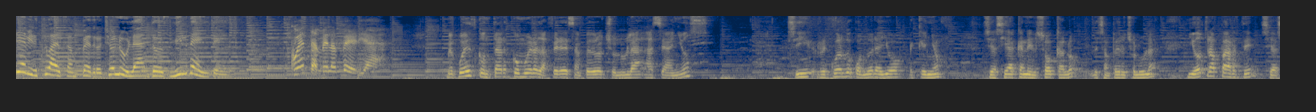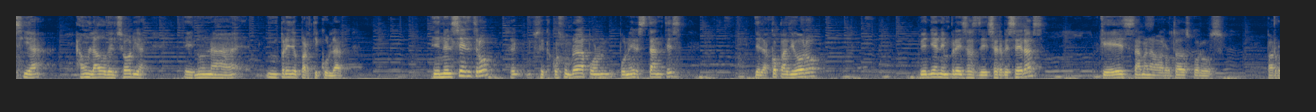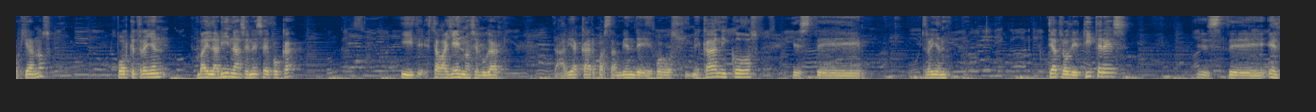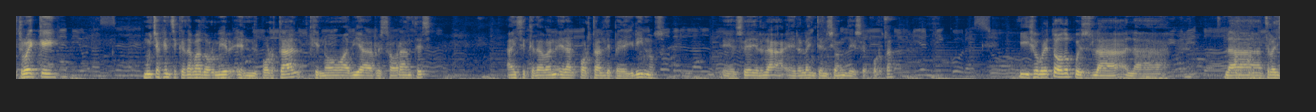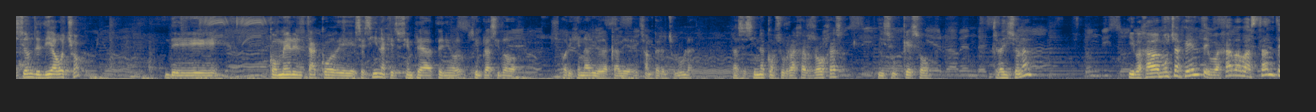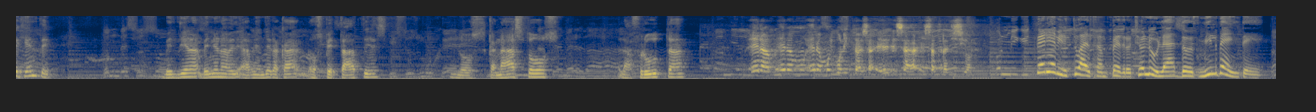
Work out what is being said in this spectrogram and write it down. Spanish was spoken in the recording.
Feria Virtual San Pedro Cholula 2020. Cuéntame la feria. ¿Me puedes contar cómo era la Feria de San Pedro Cholula hace años? Sí, recuerdo cuando era yo pequeño, se hacía acá en el Zócalo de San Pedro Cholula y otra parte se hacía a un lado del Soria, en una, un predio particular. En el centro se, se acostumbraba a poner estantes de la Copa de Oro, vendían empresas de cerveceras que estaban abarrotadas por los parroquianos porque traían bailarinas en esa época y estaba lleno ese lugar. Había carpas también de juegos mecánicos, este, traían teatro de títeres, este, el trueque. Mucha gente se quedaba a dormir en el portal, que no había restaurantes. Ahí se quedaban, era el portal de peregrinos. Esa era la, intención de ese portal. Y sobre todo, pues la tradición del día 8 de comer el taco de cecina, que siempre ha tenido, siempre ha sido originario de acá de San Pedro Cholula. La cecina con sus rajas rojas y su queso tradicional. Y bajaba mucha gente, bajaba bastante gente. Vendían, venían a, vender acá los petates, los canastos, la fruta. Era, era, era muy bonita esa, esa, esa tradición. Feria Virtual San Pedro Cholula 2020.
